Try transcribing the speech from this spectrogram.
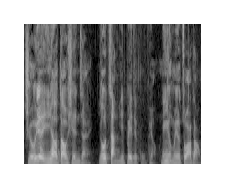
九月一号到现在有涨一倍的股票，你有没有抓到？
